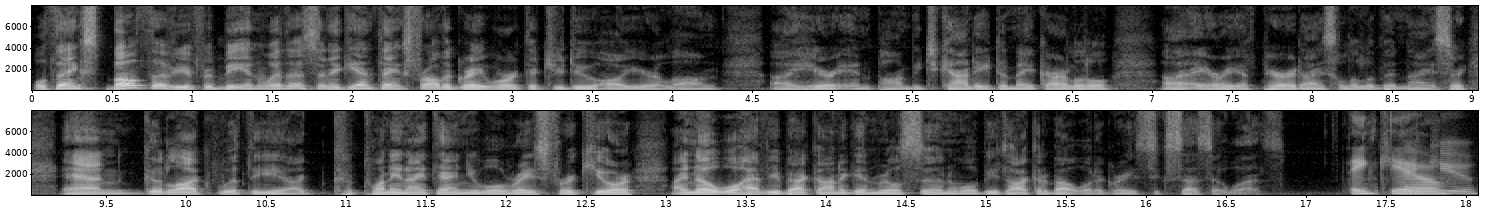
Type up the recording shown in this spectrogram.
Well, thanks both of you for being with us. And again, thanks for all the great work that you do all year long uh, here in Palm Beach County to make our little uh, area of paradise a little bit nicer. And good luck with the uh, 29th annual Race for a Cure. I know we'll have you back on again real soon, and we'll be talking about what a great success it was. Thank you. Thank you.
